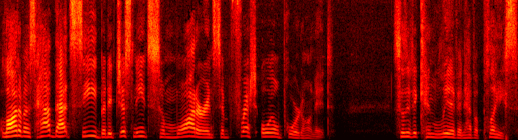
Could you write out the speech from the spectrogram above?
A lot of us have that seed, but it just needs some water and some fresh oil poured on it. so that it can live and have a place.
